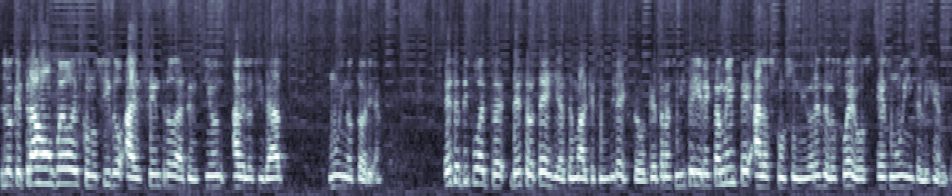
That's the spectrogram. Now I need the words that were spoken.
lo que trajo un juego desconocido al centro de atención a velocidad muy notoria. Este tipo de, de, estrategias de marketing directo que transmite directamente a los consumidores de los juegos es muy inteligente.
